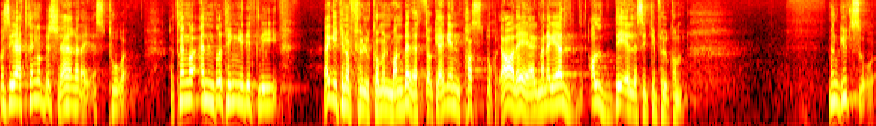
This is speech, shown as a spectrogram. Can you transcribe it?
og si jeg trenger å beskjære deg, Tore. Jeg trenger å endre ting i ditt liv. Jeg er ikke noen fullkommen mann, det vet dere. Jeg er en pastor. Ja, det er jeg, men jeg er aldeles ikke fullkommen. Men Guds ord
